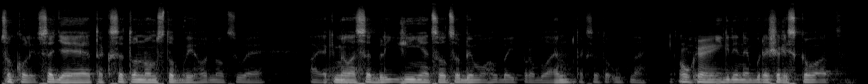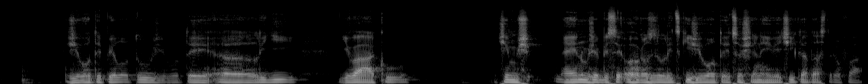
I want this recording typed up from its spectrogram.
cokoliv se děje, tak se to nonstop vyhodnocuje a jakmile se blíží něco, co by mohl být problém, tak se to utne. Okay. Nikdy nebudeš riskovat životy pilotů, životy uh, lidí, diváků, čímž nejenom, že by si ohrozil lidský životy, což je největší katastrofa,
